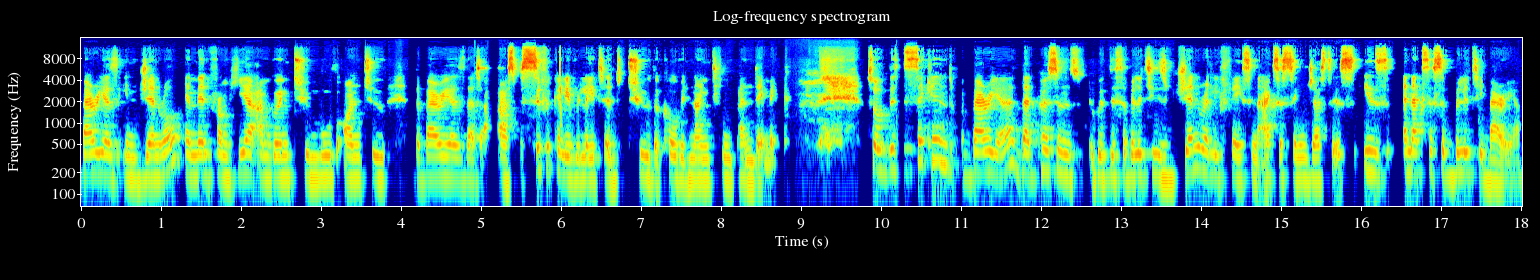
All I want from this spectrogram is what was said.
barriers in general, and then from here I'm going to move on to the barriers that are specifically related to the COVID-19 pandemic. So the second barrier that persons with disabilities generally face in accessing justice is an accessibility barrier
